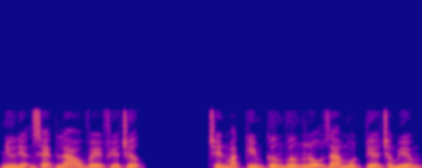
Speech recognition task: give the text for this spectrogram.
như điện xẹt lao về phía trước. Trên mặt Kim Cương Vương lộ ra một tia trầm biếm.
